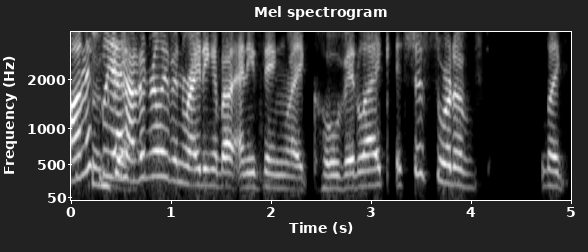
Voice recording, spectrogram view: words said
Honestly, I haven't really been writing about anything like COVID like. It's just sort of like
